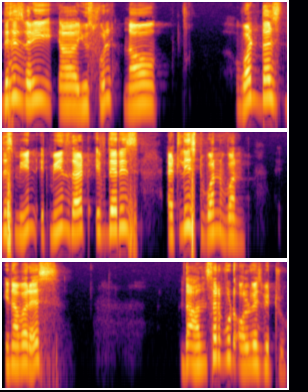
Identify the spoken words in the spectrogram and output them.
this is very uh, useful. Now what does this mean it means that if there is at least one one in our s the answer would always be true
